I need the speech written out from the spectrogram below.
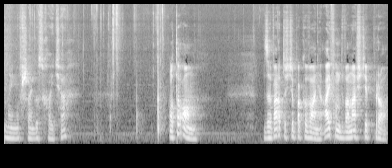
najnowszego, słuchajcie. Oto on. Zawartość opakowania. iPhone 12 Pro.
